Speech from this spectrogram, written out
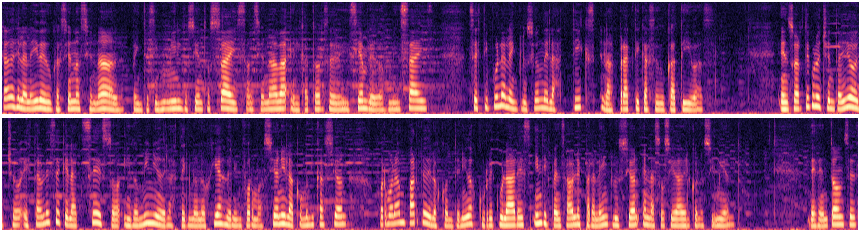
Ya desde la Ley de Educación Nacional 26.206, sancionada el 14 de diciembre de 2006, se estipula la inclusión de las TICs en las prácticas educativas. En su artículo 88 establece que el acceso y dominio de las tecnologías de la información y la comunicación formarán parte de los contenidos curriculares indispensables para la inclusión en la sociedad del conocimiento. Desde entonces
